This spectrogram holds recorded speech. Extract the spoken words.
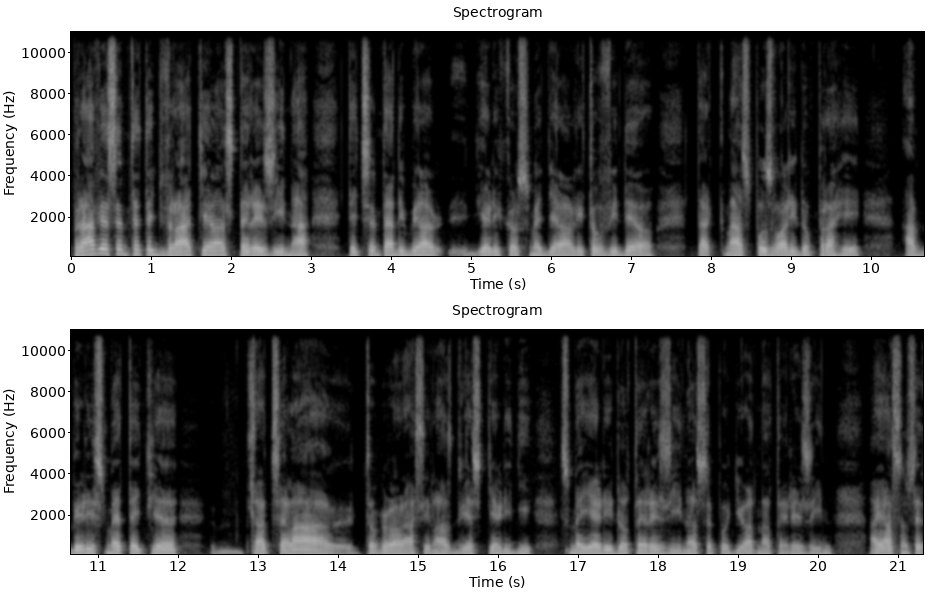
právě jsem se teď vrátila z Terezína. Teď jsem tady byla, jelikož jsme dělali to video, tak nás pozvali do Prahy a byli jsme teď eh, ta celá, to bylo asi nás 200 lidí, jsme jeli do Terezína se podívat na Terezín a já jsem se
